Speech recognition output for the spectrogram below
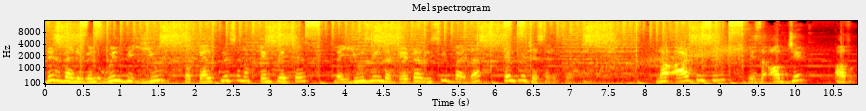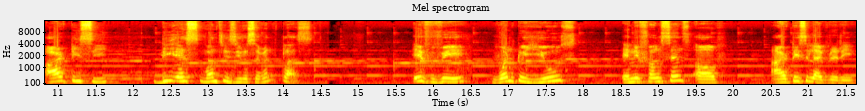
this variable will be used for calculation of temperature by using the data received by the temperature sensor. Now RTC is the object of RTC DS1307 class. If we want to use any functions of RTC library,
